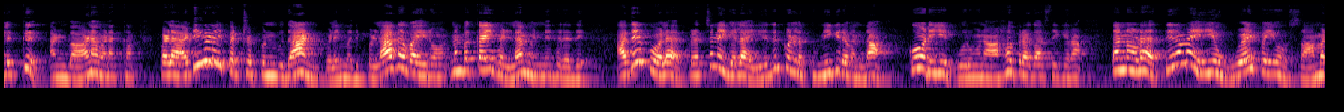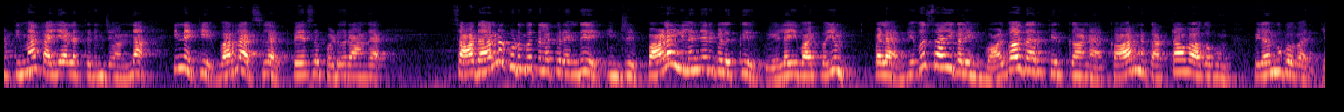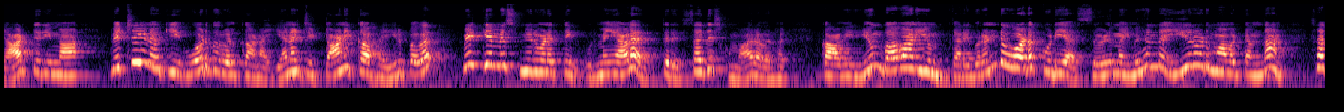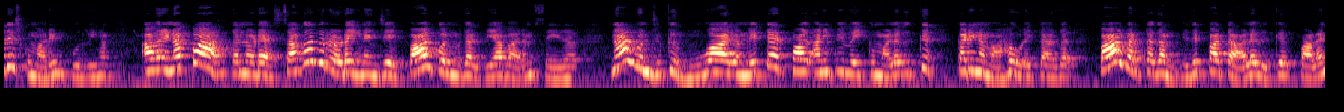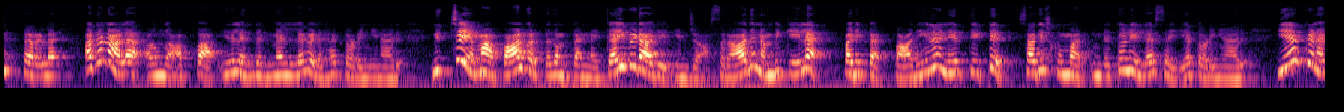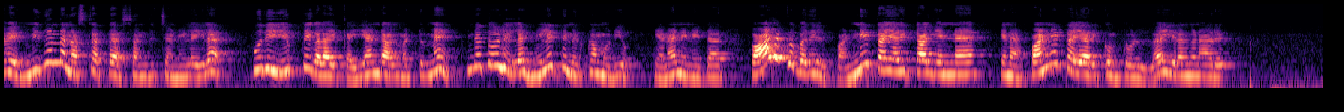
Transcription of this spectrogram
நேயர்களுக்கு அன்பான வணக்கம். பல அடிகளை பெற்ற பின்புதான் விலை மதிப்பில்லாத வைரம் நம்ம கைகள்ல மின்னுகிறது. அதே போல பிரச்சனைகளை எதிர்கொள்ள துணிகிறவன் தான் கோடியில் ஒருவனாக பிரகாசிக்கிறான். தன்னோட திறமையையும் உழைப்பையும் சாமர்த்தியமா கையாள தெரிஞ்சவன் தான் இன்னைக்கு வரலாற்றுல பேசப்படுறாங்க. சாதாரண குடும்பத்துல பிறந்து இன்று பல இளைஞர்களுக்கு வேலை வாய்ப்பையும் பல விவசாயிகளின் வாழ்வாதாரத்திற்கான காரண கர்த்தாவாகவும் விளங்குபவர் யார் தெரியுமா? வெற்றியை நோக்கி ஓடுபவர்களுக்கான எனர்ஜி டானிக்காக இருப்பவர் மில்கெமிஸ்ட் நிறுவனத்தின் உரிமையாளர் திரு சதீஷ்குமார் அவர்கள். காவிரியும் பவானியும் கரைபுரண்டு ஓடக்கூடிய செழுமை மிகுந்த ஈரோடு மாவட்டம்தான் சதீஷ்குமாரின் பூர்வீகம். அவரின் அப்பா தன்னோட சகோதரரோட இணைஞ்சு பால் கொள்முதல் வியாபாரம் செய்தார். நாள் ஒன்றுக்கு மூவாயிரம் லிட்டர் பால் அனுப்பி வைக்கும் அளவுக்கு கடினமாக உழைத்தார்கள். பால் வர்த்தகம் எதிர்பார்த்த அளவுக்கு பலன் தரல. அதனால அவங்க அப்பா இதுல இருந்து மெல்ல விலக தொடங்கினாரு. நிச்சயமா பால் வர்த்தகம் தன்னை கைவிடாது என்ற அசராத நம்பிக்கையில படிப்ப பாதியில நிறுத்திட்டு சதீஷ்குமார் இந்த தொழில செய்ய தொடங்கினாரு. ஏற்கனவே மிகுந்த நஷ்டத்தை சந்திச்ச நிலையில புதிய யுக்திகளை கையாண்டால் மட்டுமே இந்த தொழிலில் நிலைத்து நிற்க முடியும் என நினைத்தார். பாலுக்கு பதில் பன்னீர் தயாரித்தால் என்ன? என பன்னீர் தயாரிக்கும் தொழில இறங்கினாரு.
